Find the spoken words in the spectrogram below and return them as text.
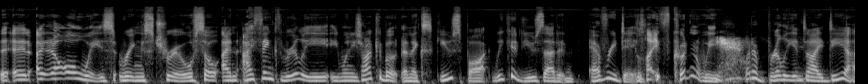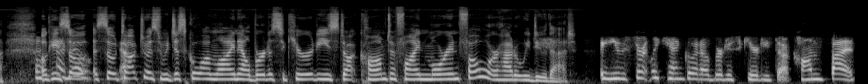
it always rings true. So, and I think really, when you talk about an excuse bot, we could use that in everyday life, couldn't we? Yeah. What a brilliant idea. Okay, so so yeah. talk to us. We just go online, albertasecurities.com to find more info, or how do we do that? You certainly can go at albertasecurities.com, but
